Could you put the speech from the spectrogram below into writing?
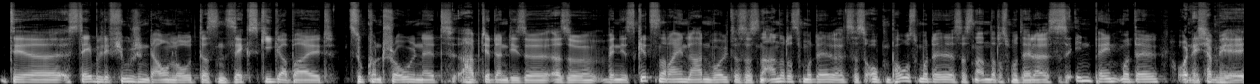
der Stable Diffusion Download, das sind 6 Gigabyte. Zu ControlNet habt ihr dann diese, also wenn ihr Skizzen reinladen wollt, das ist ein anderes Modell als das Open Post Modell, das ist ein anderes Modell als das InPaint Modell. Und ich habe mir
